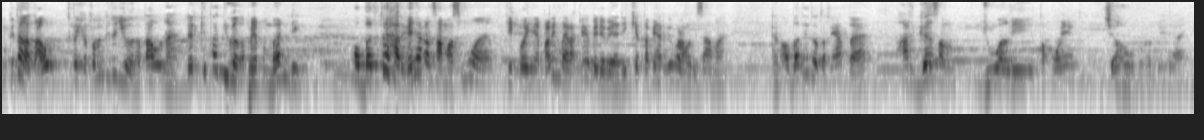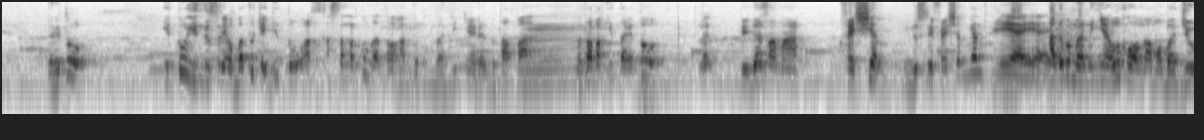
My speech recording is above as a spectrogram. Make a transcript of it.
3000 kita nggak tahu. Ketika turun kita juga nggak tahu. Nah dan kita juga nggak punya pembanding. Obat itu harganya akan sama semua. Tipenya paling mereknya beda-beda dikit tapi harganya kurang lebih sama. Dan obat itu ternyata harga sama jual di tokonya itu jauh banget bedanya. Dan itu itu industri obat tuh kayak gitu. Customer tuh nggak tahu harga pembandingnya dan betapa Hmm. betapa kita itu beda sama fashion industri fashion kan? Iya, iya. ada pembandingnya lu kalau nggak mau baju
